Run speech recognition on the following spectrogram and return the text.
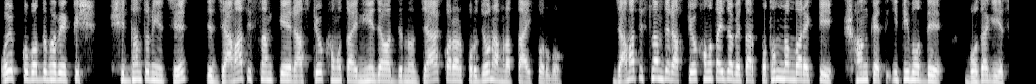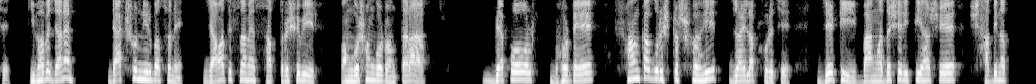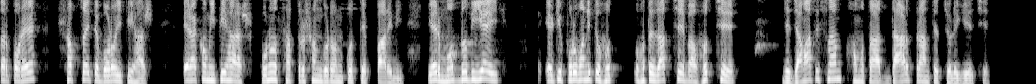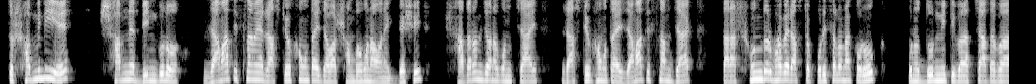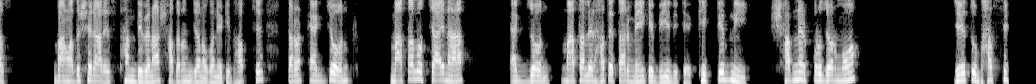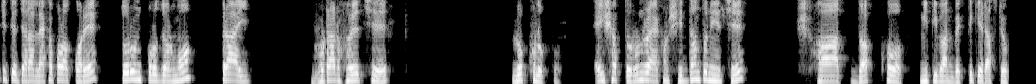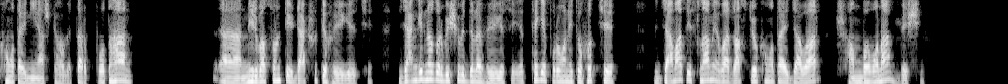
ঐক্যবদ্ধভাবে একটি সিদ্ধান্ত নিয়েছে যে জামাত ইসলামকে রাষ্ট্রীয় ক্ষমতায় নিয়ে যাওয়ার জন্য যা করার প্রয়োজন আমরা তাই করব। জামাত ইসলাম যে রাষ্ট্রীয় ক্ষমতায় যাবে তার প্রথম নম্বর একটি সংকেত ইতিমধ্যে বোঝা গিয়েছে। কীভাবে জানেন? ডাকসুর নির্বাচনে জামাত ইসলামের ছাত্র শিবির, অঙ্গ সংগঠন, তারা ব্যাপক ভোটে সংখ্যাগরিষ্ঠ সহিত জয়লাভ করেছে, যেটি বাংলাদেশের ইতিহাসে স্বাধীনতার পরে সবচাইতে বড় ইতিহাস। এরকম ইতিহাস কোনো ছাত্র সংগঠন করতে পারেনি। এর মধ্য দিয়েই এটি প্রমাণিত হতে যাচ্ছে বা হচ্ছে যে জামাত ইসলাম ক্ষমতার দ্বার প্রান্তে চলে গিয়েছে। তো সব মিলিয়ে সামনের দিনগুলো জামাত ইসলামের রাষ্ট্রীয় ক্ষমতায় যাওয়ার সম্ভাবনা অনেক বেশি। সাধারণ জনগণ চায় রাষ্ট্রীয় ক্ষমতায় জামাত ইসলাম যাক, তারা সুন্দরভাবে রাষ্ট্র পরিচালনা করুক, কোনো দুর্নীতি বা চাঁদাবাজ বাংলাদেশের আর স্থান দেবে না, সাধারণ জনগণ এটি ভাবছে। কারণ একজন মাতালও চায় না একজন মাতালের হাতে তার মেয়েকে বিয়ে দিতে। ঠিক তেমনি সামনের প্রজন্ম, যেহেতু ভার্সিটিতে যারা লেখাপড়া করে, তরুণ প্রজন্ম প্রায় ভোটার হয়েছে। লক্ষ লক্ষ। এইসব তরুণরা এখন সিদ্ধান্ত নিয়েছে, সৎ, দক্ষ, নীতিবান ব্যক্তিকে রাষ্ট্রীয় ক্ষমতায় নিয়ে আসতে হবে। তার প্রধান নির্বাচনটি ডাকসুতে হয়ে গেছে। জাহাঙ্গীরনগর বিশ্ববিদ্যালয় হয়ে গেছে। এর থেকে প্রমাণিত হচ্ছে, জামাত ইসলাম এবার রাষ্ট্রীয় ক্ষমতায় যাওয়ার সম্ভাবনা বেশি।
